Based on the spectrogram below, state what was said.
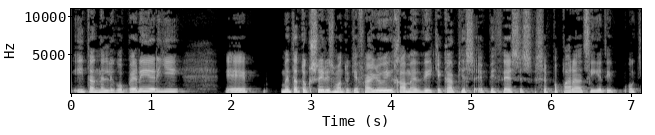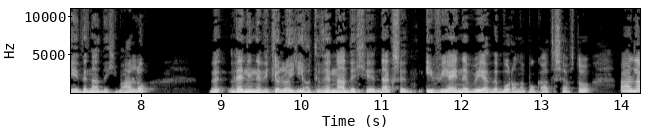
ήταν λίγο περίεργη. Ε, μετά το ξύρισμα του κεφαλιού είχαμε δει και κάποιες επιθέσεις σε παπαράτσι γιατί ok okay, δεν άντεχε άλλο δεν είναι δικαιολογία ότι δεν άντεχε. Εντάξει, η βία είναι βία, δεν μπορώ να πω κάτι σε αυτό. Αλλά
